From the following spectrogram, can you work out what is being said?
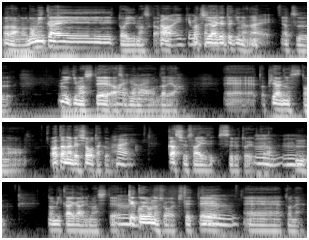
まだあの飲み会といいますか、ましたね。打ち上げ的なね、はい。やつに行きまして、あそこの誰や、えっ、と、ピアニストの渡辺翔太君はい。が主催するというか、うん飲み会がありまして、うん結構いろんな人が来てて、うんえっ、とね、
